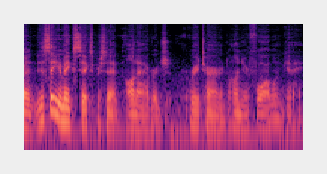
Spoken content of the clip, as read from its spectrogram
and let's say you make six percent on average return on your 401k.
